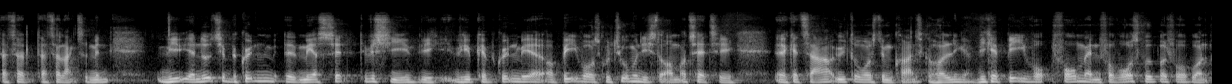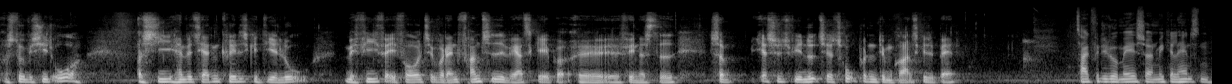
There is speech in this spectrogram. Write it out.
der, tager, der tager lang tid, men vi er nødt til at begynde øh, med os selv. Det vil sige, vi, vi kan begynde med at bede vores kulturminister om at tage til Katar og ytre vores demokratiske holdninger. Vi kan bede formanden for vores fodboldforbund at stå ved sit ord og sige, at han vil tage den kritiske dialog med FIFA i forhold til, hvordan fremtidige værtskaber øh, finder sted. Så jeg synes, vi er nødt til at tro på den demokratiske debat. Tak fordi du var med, Søren Michael Hansen.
